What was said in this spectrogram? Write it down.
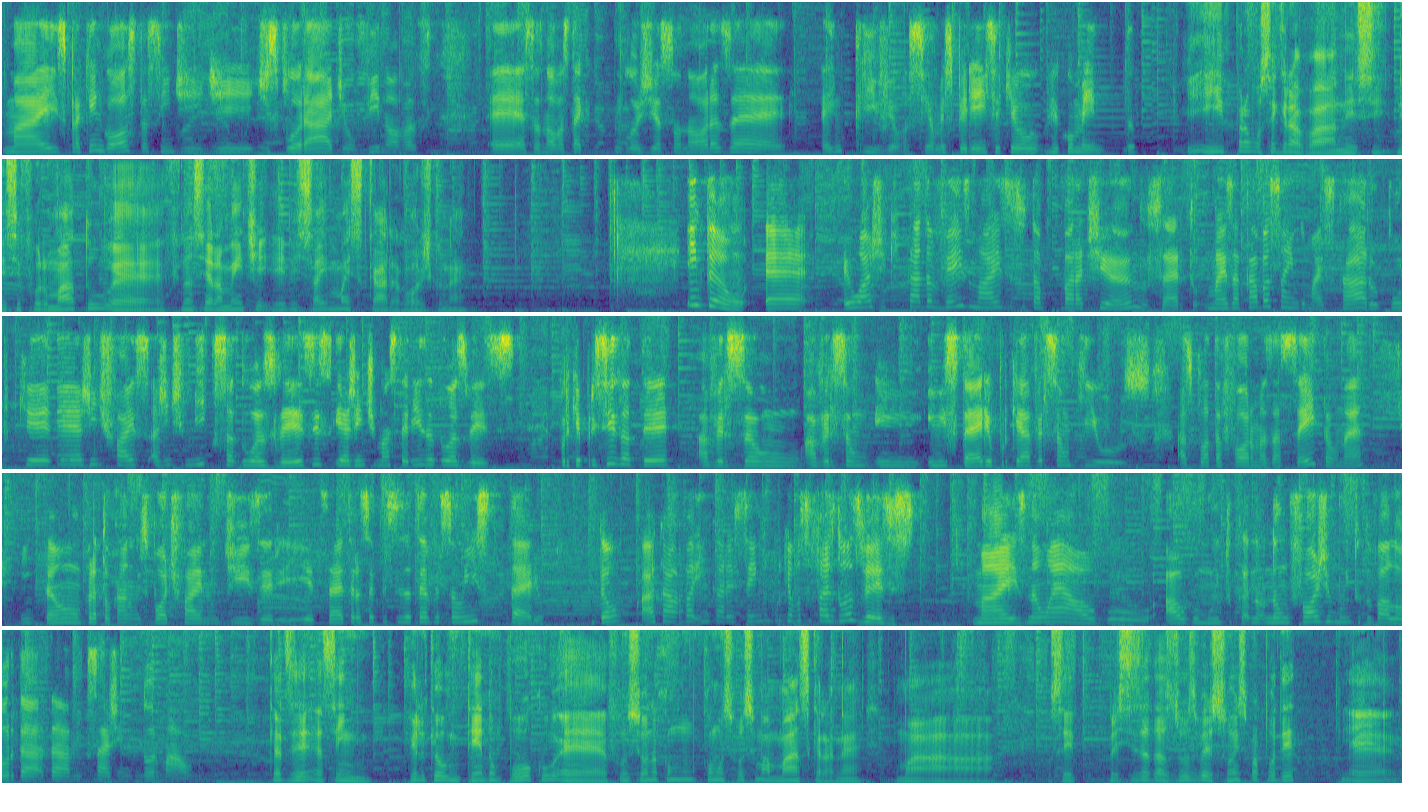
Mas para quem gosta, assim, de, de, de, explorar, de ouvir novas, é, essas novas tecnologias sonoras, é, é incrível, assim, é uma experiência que eu recomendo. E, e para você gravar nesse, nesse formato, é, financeiramente ele sai mais caro, é lógico, né? Então, é, eu acho que cada vez mais isso está barateando, certo? Mas acaba saindo mais caro porque a gente faz, a gente mixa duas vezes e a gente masteriza duas vezes. Porque precisa ter a versão, a versão em, em estéreo, porque é a versão que os, as plataformas aceitam, né? Então, para tocar no Spotify, no Deezer e etc., você precisa ter a versão em estéreo. Então, acaba encarecendo porque você faz duas vezes. Mas não é algo, algo muito. Não, não foge muito do valor da, da mixagem normal. Quer dizer, assim, pelo que eu entendo um pouco, é, funciona como, como se fosse uma máscara, né? Uma, você precisa das duas versões para poder é,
